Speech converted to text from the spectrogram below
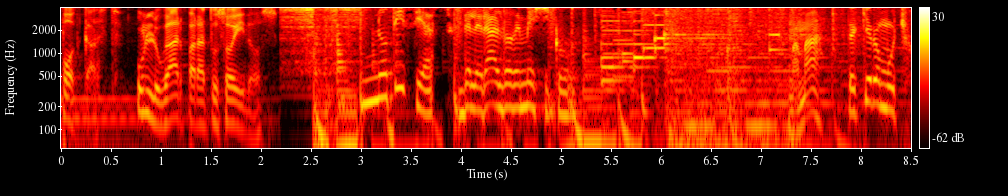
Podcast, un lugar para tus oídos. Noticias del Heraldo de México. Mamá, te quiero mucho.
